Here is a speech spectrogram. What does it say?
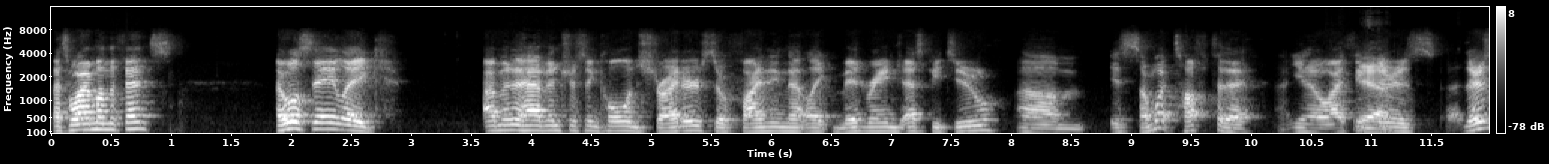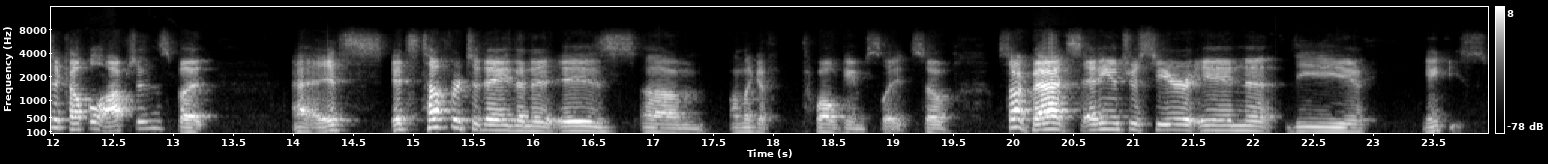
that's why I'm on the fence. I will say, like, I'm gonna have interest in Cole and Strider, so finding that like mid-range SP2 um, is somewhat tough today. You know, I think yeah. there's there's a couple options, but uh, it's it's tougher today than it is um, on like a 12 game slate. So let's talk bats. Any interest here in the Yankees?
